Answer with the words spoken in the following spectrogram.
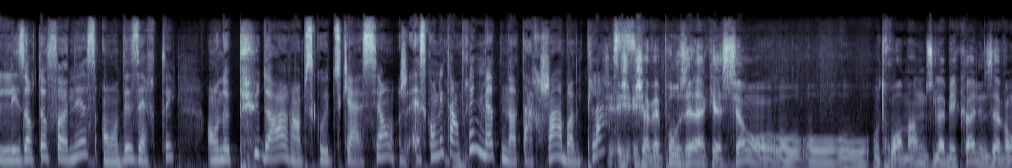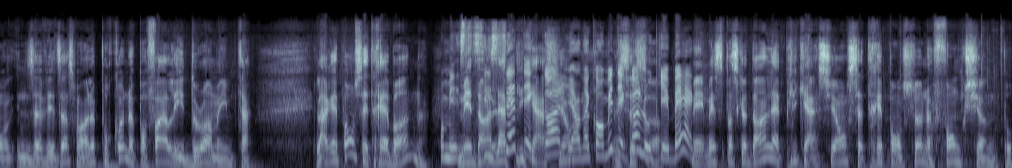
les orthophonistes ont déserté. On n'a plus d'heures en psychoéducation. Est-ce qu'on est en train de mettre notre argent à bonne place? J'avais posé la question aux, aux- aux- aux trois membres du Lab École. Ils nous, avons, ils nous avaient dit à ce moment-là, pourquoi ne pas faire les deux en même temps? La réponse est très bonne, Oh, mais mais dans l'application... Il y en a combien d'écoles au. Québec? Mais, mais c'est parce que dans l'application, cette réponse-là ne fonctionne pas.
